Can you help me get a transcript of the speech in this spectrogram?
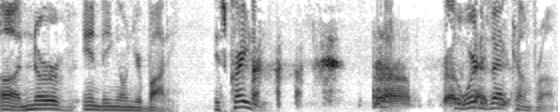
uh, nerve ending on your body. It's crazy. Uh, so where does that you. come from?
